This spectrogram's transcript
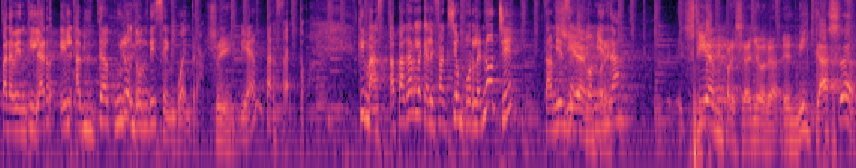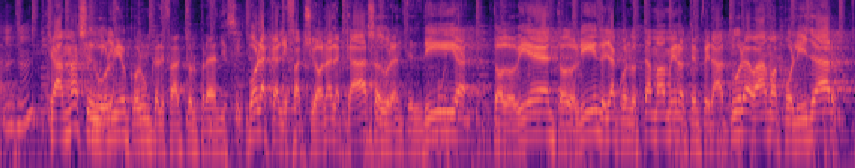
para ventilar el habitáculo donde se encuentra. Sí. Bien, perfecto. ¿Qué más? Apagar la calefacción por la noche. También Siempre. se recomienda. Siempre, señora, en mi casa jamás se durmió con un calefactor prendido. Vos la calefacciona la casa durante el día, todo bien, todo lindo. Ya cuando está más o menos temperatura, vamos a polillar.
